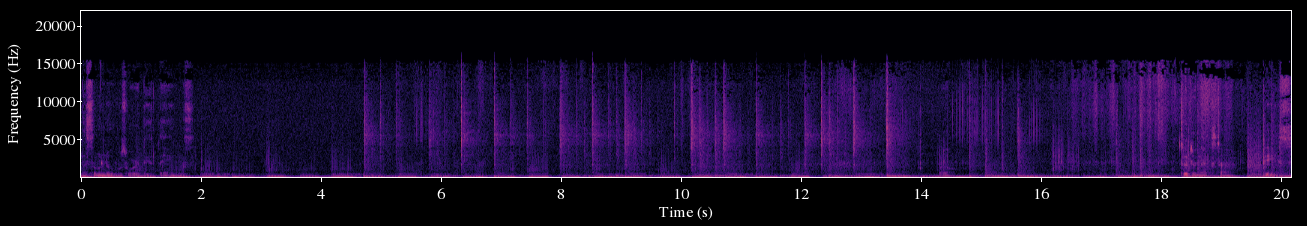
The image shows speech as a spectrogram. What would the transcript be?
There's some newsworthy things. Well, till the next time. Peace.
